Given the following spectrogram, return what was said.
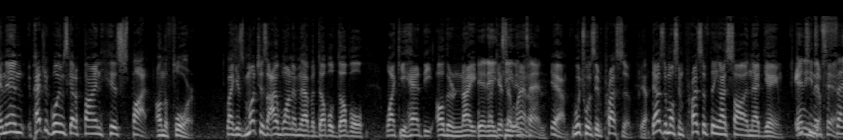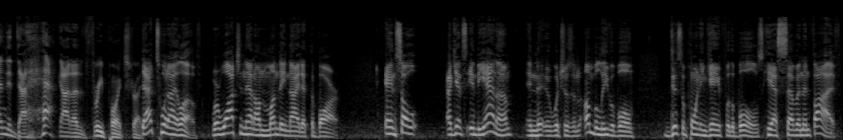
And then Patrick Williams got to find his spot on the floor. Like, as much as I want him to have a double double like he had the other night He against 18 and Atlanta. 10. Yeah, which was impressive. Yeah. That was the most impressive thing I saw in that game. 18 And he and 10. defended the heck out of the three point strike. That's what I love. We're watching that on Monday night at the bar. And so against Indiana, in, which was an unbelievable, disappointing game for the Bulls, he has seven and five.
